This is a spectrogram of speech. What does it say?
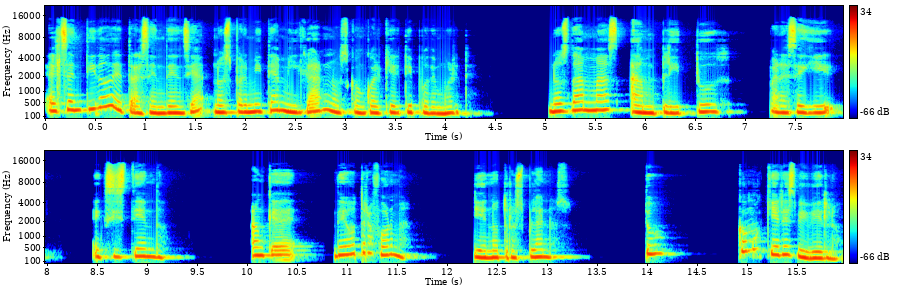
El sentido de trascendencia nos permite amigarnos con cualquier tipo de muerte nos da más amplitud para seguir existiendo, aunque de otra forma y en otros planos. ¿Tú cómo quieres vivirlo?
